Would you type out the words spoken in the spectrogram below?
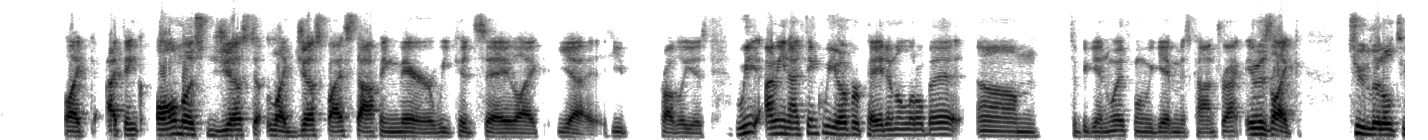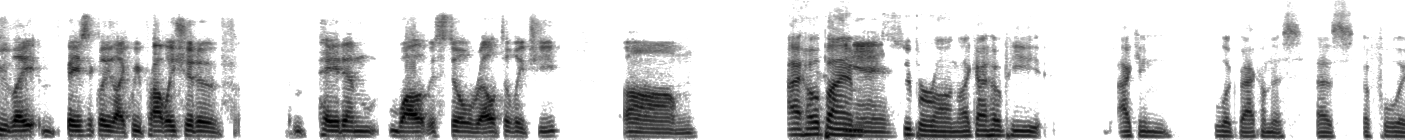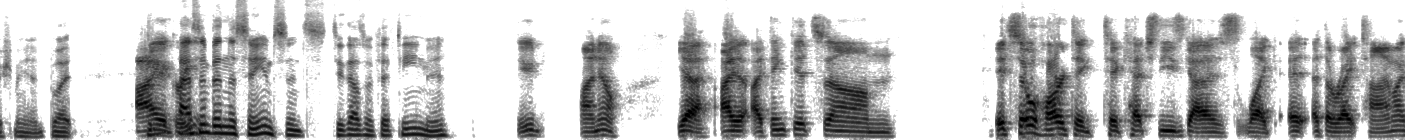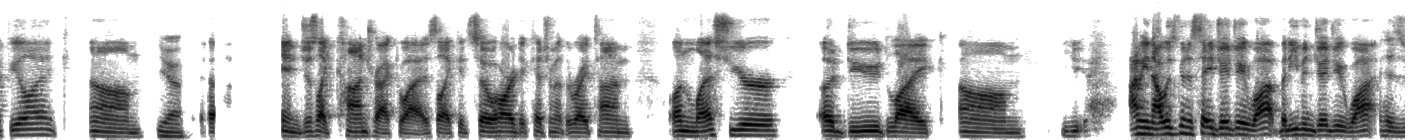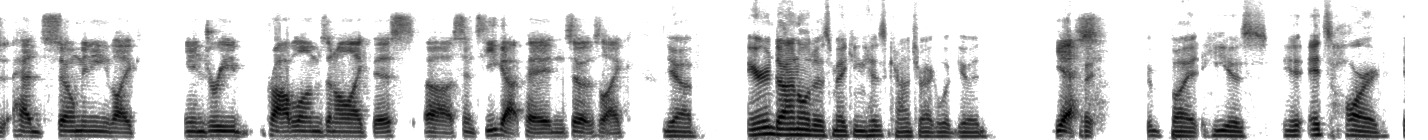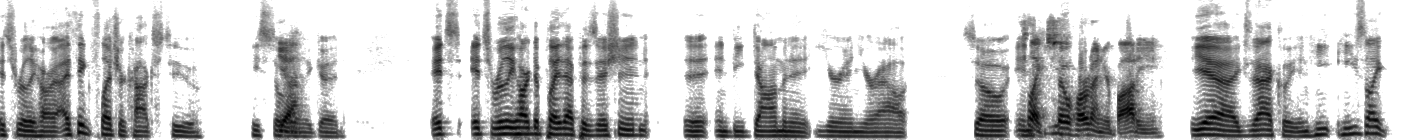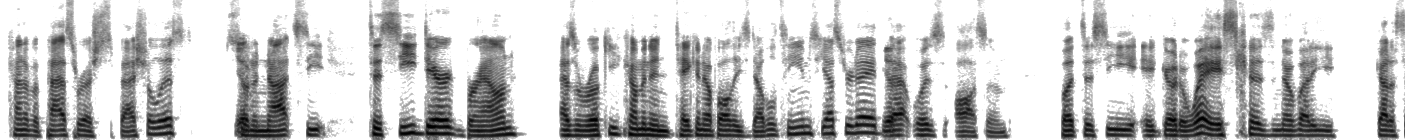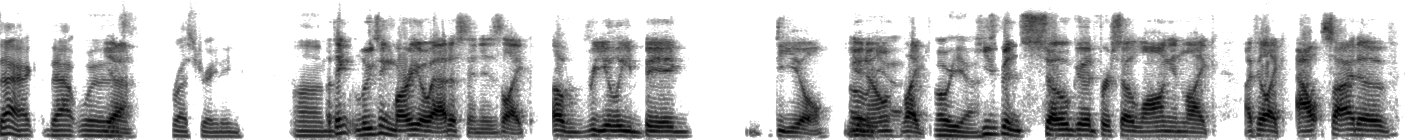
Like, I think almost just like just by stopping there, we could say, like, yeah, he probably is. We, I mean, I think we overpaid him a little bit um, to begin with when we gave him his contract. It was like too little, too late. Basically, like, we probably should have paid him while it was still relatively cheap. Um, I hope I am Yeah. super wrong. Like I hope he I can look back on this as a foolish man, but I agree. hasn't been the same since 2015, man. dude i know yeah i i think it's um it's so hard to to catch these guys like at, at the right time i feel like um Yeah. and just like contract wise like it's so hard to catch them at the right time unless you're a dude like um you i mean i was going to say jj watt but even jj watt has had so many like injury problems and all like this uh since he got paid and so it was like Yeah. Aaron Donald is making his contract look good, yes but he is it's hard. It's really hard. I think Fletcher Cox too. He's still Yeah. really good. It's it's really hard to play that position uh, and be dominant year in year out. So it's like so hard on your body Yeah, exactly. And he he's like kind of a pass rush specialist. So Yep. to not see to see Derrick Brown as a rookie coming and taking up all these double teams yesterday, Yep. that was awesome. But to see it go to waste because nobody got a sack, that was Yeah. frustrating. Um, I think losing Mario Addison is like a really big deal. You Oh, know, yeah. like oh yeah, he's been so good for so long, and like I feel like outside of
